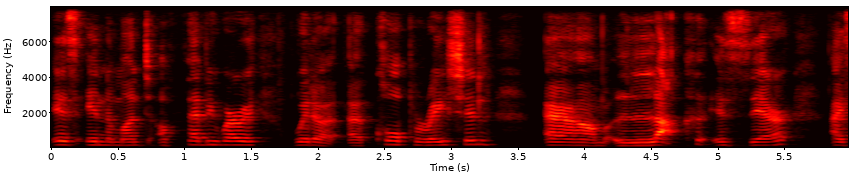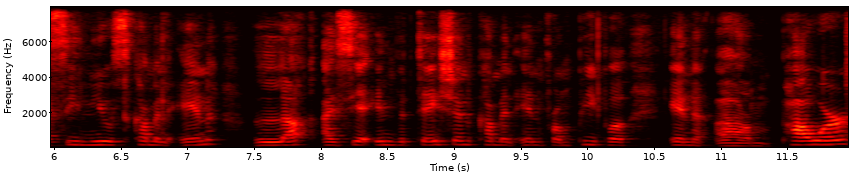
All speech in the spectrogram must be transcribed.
is in the month of February with a, a corporation. Um, luck is there. I see news coming in. Luck. I see an invitation coming in from people in um, power.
